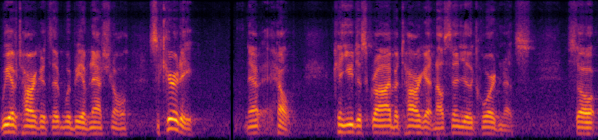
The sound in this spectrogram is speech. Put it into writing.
We have targets that would be of national security help. Can you describe a target? And I'll send you the coordinates. So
